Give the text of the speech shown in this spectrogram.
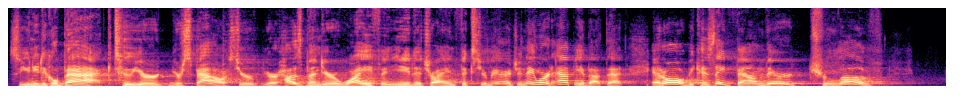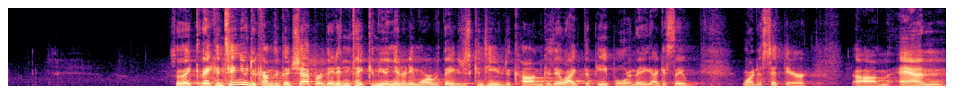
So you need to go back to your, your spouse, your, your husband, your wife, and you need to try and fix your marriage. And they weren't happy about that at all because they'd found their true love. So they, they continued to come to Good Shepherd. They didn't take communion anymore, but they just continued to come because they liked the people and they, I guess they wanted to sit there. Um, and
